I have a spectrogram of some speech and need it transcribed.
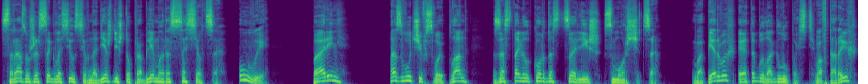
сразу же согласился в надежде, что проблема рассосется. Увы, парень, озвучив свой план, заставил Кордосца лишь сморщиться. Во-первых, это была глупость. Во-вторых,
